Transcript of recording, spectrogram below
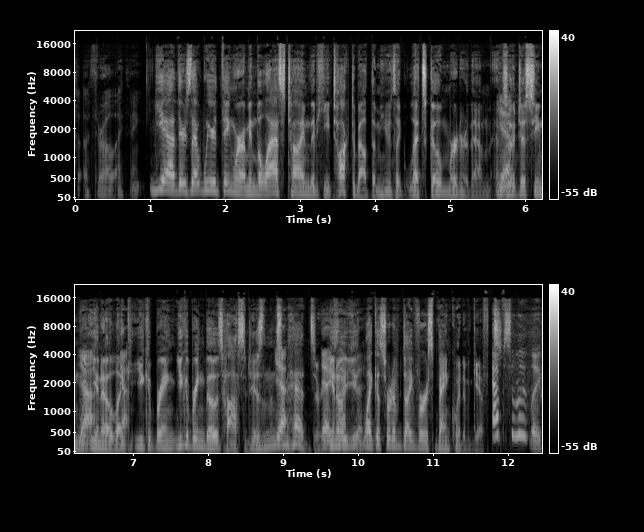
cut a throat. I think. Yeah, there's that weird thing where I mean, the last time that he talked about them, he was like, "Let's go murder them," and so it just seemed, Yeah. you know, like Yeah. you could bring you could bring those hostages and then some heads, or Yeah, you know, you, like a sort of diverse banquet of gifts. Absolutely.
